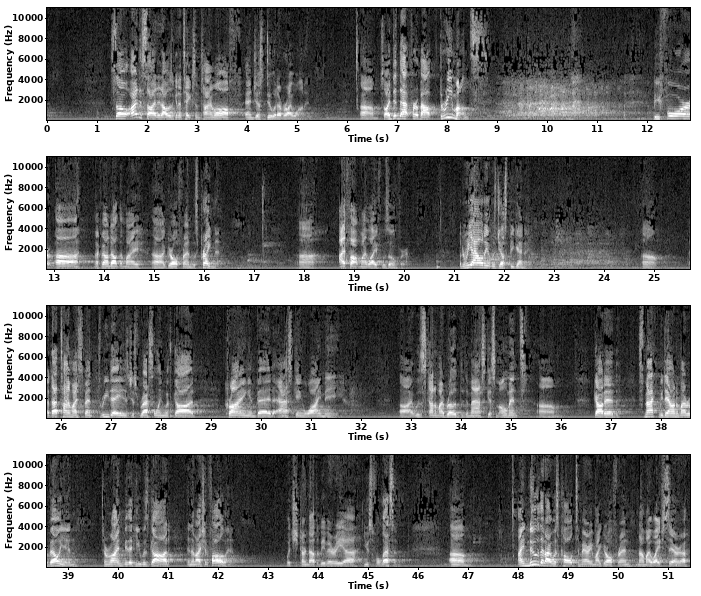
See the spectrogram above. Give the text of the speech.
So I decided I was going to take some time off and just do whatever I wanted. Um, so I did that for about three months before uh, I found out that my uh, girlfriend was pregnant. Uh, I thought my life was over. But in reality, it was just beginning. Um, at that time, I spent three days just wrestling with God crying in bed, asking, why me? Uh, it was kind of my road to Damascus moment. Um, God had smacked me down in my rebellion to remind me that He was God and that I should follow Him, which turned out to be a very uh, useful lesson. Um, I knew that I was called to marry my girlfriend, now my wife Sarah,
